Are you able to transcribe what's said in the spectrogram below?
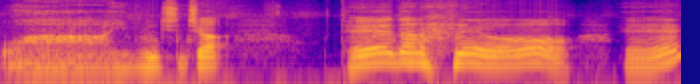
와, 이분 진짜 대단하네요. 예?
